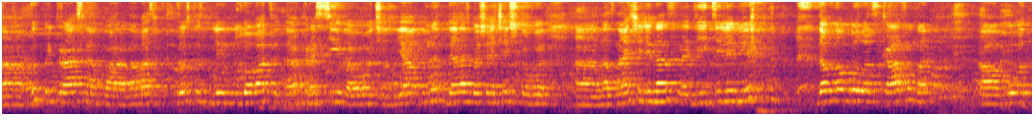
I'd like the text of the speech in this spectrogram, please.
А, Вы прекрасная пара, на вас просто любоваться, да, красиво очень. Я, ну, для нас большая честь, что вы а, назначили нас родителями. Давно было сказано. А, вот.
